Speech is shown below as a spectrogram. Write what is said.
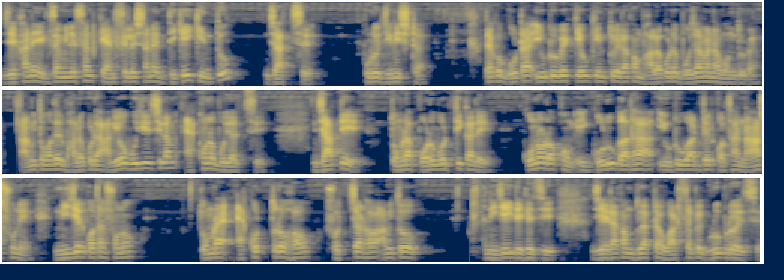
যেখানে এক্সামিনেশান ক্যান্সেলেশনের দিকেই কিন্তু যাচ্ছে পুরো জিনিসটা। দেখো, গোটা ইউটিউবে কেউ কিন্তু এরকম ভালো করে বোঝাবে না বন্ধুরা। আমি তোমাদের ভালো করে আগেও বুঝিয়েছিলাম, এখনও বোঝাচ্ছি। যাতে তোমরা পরবর্তীকালে কোনো রকম এই গরু গাধা ইউটিউবারদের কথা না শুনে নিজের কথা শোনো, তোমরা একত্র হও, সোচ্চার হও। আমি তো নিজেই দেখেছি যে এরকম দু একটা হোয়াটসঅ্যাপে গ্রুপ রয়েছে।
